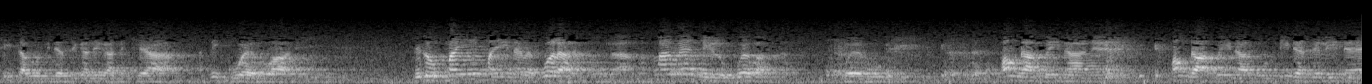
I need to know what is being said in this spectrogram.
ထိတာကိုဒီတဲ့စိတ်ကလေးကတရားအသိကွဲသွားပြီဒီလိုမှန်ရင်မှန်ရင်လည်းကွဲလာတယ်ဟုတ်လားမှန်မဲ့နေလို့ကွဲပါကွဲဘူး ဟောင်းတာပိန်တာနဲ့ဟောင်းတာပိန်တာကိုတိတဲ့စိတ်လေးနဲ့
